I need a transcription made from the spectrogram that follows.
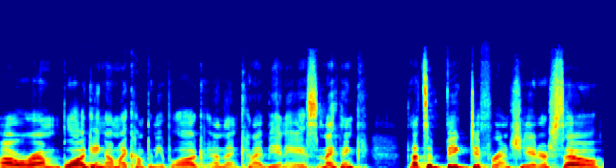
uh, or I'm blogging on my company blog, and then can I be an ace? And I think that's a big differentiator. So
